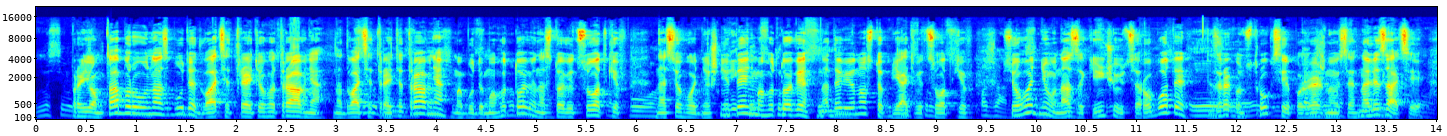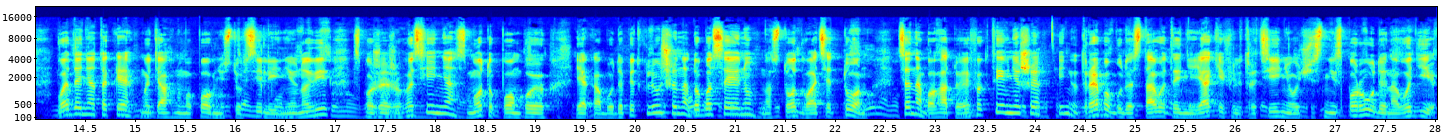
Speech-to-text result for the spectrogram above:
На сегодня- Прийом табору у нас буде 23 травня. На 23 травня ми будемо готові на 100%. На сьогоднішній день ми готові на 95%. Сьогодні у нас закінчуються роботи з реконструкції пожежної сигналізації. Ведення таке ми тягнемо повністю всі лінії нові з пожежогасіння з мотопомпою, яка буде підключена до басейну на 120 тонн. Це набагато ефективніше і не треба буде ставити ніякі фільтраційні очисні споруди на воді.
